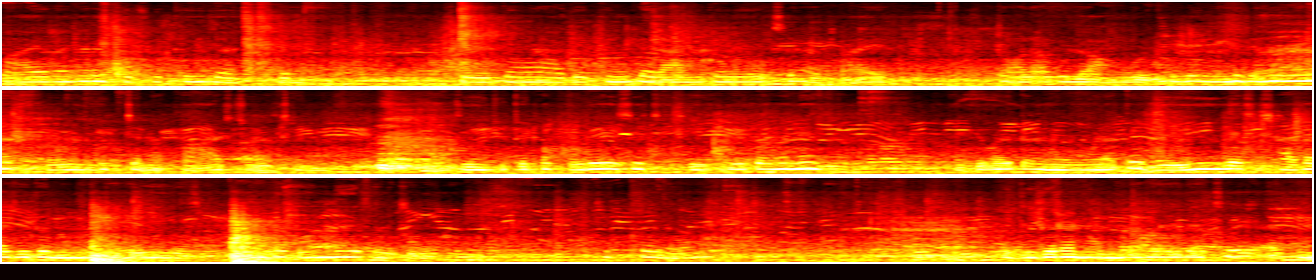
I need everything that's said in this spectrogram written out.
পায়ে যাচ্ছে তো আগের দিনকে রান করে গেছে আর পায়ের তলাগুলো আঙুলগুলো মানে যেন হচ্ছে না পার চলছে না যেই জুতোটা পরে এসেছি সেই জুতোটা মানে একেবারে তো নোংরা তো হয়েই গেছে সাদা জুতো নোংরা তো হয়েই গেছে পাটা কোন দিকে চলছে ঠিক করে জুতোটা নোংরা হয়ে গেছে এখন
